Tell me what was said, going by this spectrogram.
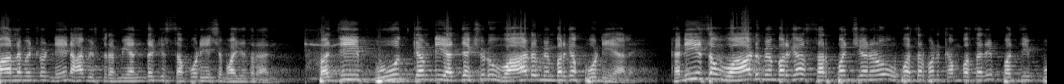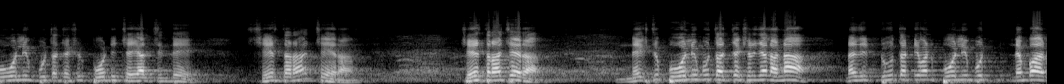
పార్లమెంట్లో నేను హామీస్తున్నా మీ అందరికీ సపోర్ట్ చేసే బాధ్యత నాది. ప్రతి బూత్ కమిటీ అధ్యక్షుడు వార్డు మెంబర్గా పోటీ చేయాలి. కనీసం వార్డు మెంబర్గా సర్పంచ్ గాను ఉప సర్పంచ్ కంపల్సరీ ప్రతి పోలింగ్ బూత్ అధ్యక్షుడు పోటీ చేయాల్సిందే. చేస్తారా? చేయరా? చేస్తారా? చేయరా? నెక్స్ట్ పోలింగ్ బూత్ అధ్యక్షుడు అన్న. నాది two thirty one polling booth number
